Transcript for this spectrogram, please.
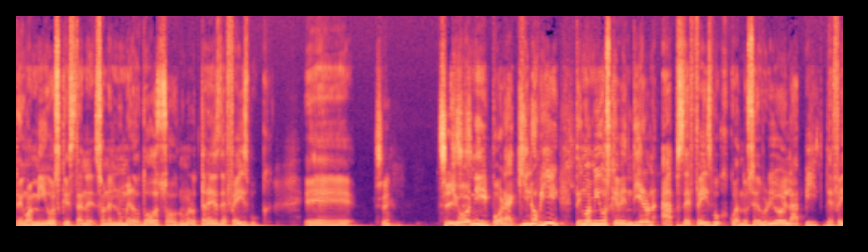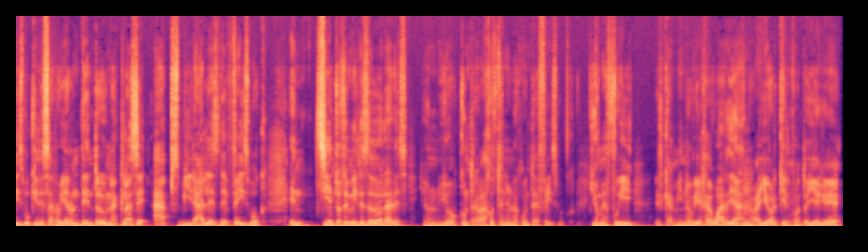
tengo amigos que están, son el número dos o número tres de Facebook. Eh, Sí. Sí, yo sí, sí. ni por aquí lo vi. Tengo amigos que vendieron apps de Facebook cuando se abrió el API de Facebook y desarrollaron dentro de una clase apps virales de Facebook en cientos de miles de dólares. Yo, yo con trabajos tenía una cuenta de Facebook. Yo me fui el camino vieja guardia a. Nueva York y en cuanto llegué,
